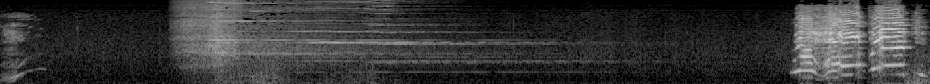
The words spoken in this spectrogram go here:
Hmm? What happened?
